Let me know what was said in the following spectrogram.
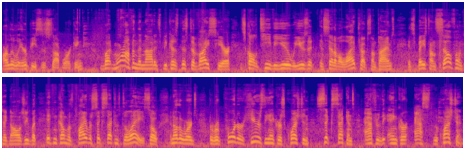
our little earpieces stop working, but more often than not, it's because this device here, it's called a TVU. We use it instead of a live truck sometimes. It's based on cell phone technology, but it can come with five or six seconds delay. So, in other words, the reporter hears the anchor's question six seconds after the anchor asks the question.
